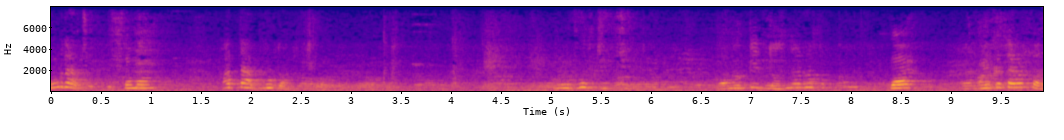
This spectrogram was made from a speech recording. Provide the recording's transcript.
Buradan çekmiş. Tamam. Hatta buradan. Ben çok ciddi. Gitti. Nerede bakalım? Var. Arka taraf var.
